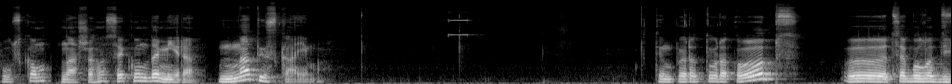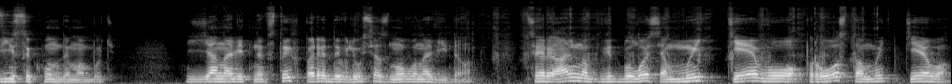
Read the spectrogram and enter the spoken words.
пуском нашого секундоміра. Натискаємо. Температура. Опс! Е, Це було 2 секунди, мабуть. Я навіть не встиг, передивлюся знову на відео. Це реально відбулося миттєво, просто миттєво.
